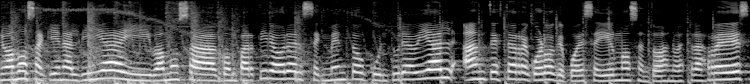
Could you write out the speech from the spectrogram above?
Continuamos aquí en Al Día y vamos a compartir ahora el segmento Cultura Vial. Antes te recuerdo que puedes seguirnos en todas nuestras redes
